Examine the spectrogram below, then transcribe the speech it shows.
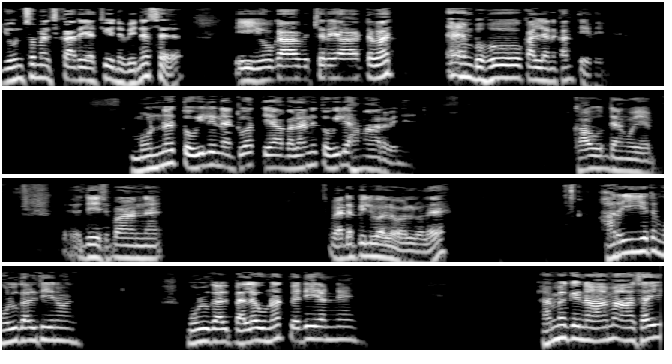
යෝනිසමස්කාරය ඇති වෙන වෙනස ඒ යෝගාවචරයාටවත් බොහෝ කල්යනකන් තේරෙන්නේ මොන තොවිලේ නැටුවත් එයා බලන්නේ තොවිලේ හමාර වෙන්නේ කවුද දැන් ඔය දේශපාලන වැඩපිළිවෙල වල හරියට මුල්ගල් තියෙනවනේ මුල්ගල් පැලවුණත් වැඩේ යන්නේ නැහැ හැම කෙනාම ආසයි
